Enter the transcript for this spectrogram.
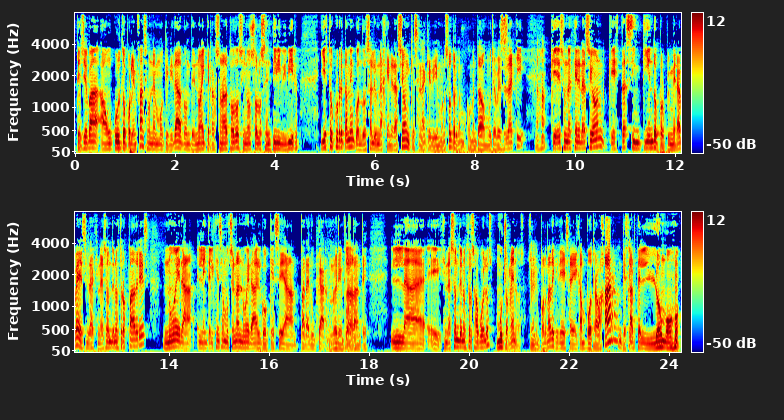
Te lleva a un culto por la infancia, una emotividad donde no hay que razonar todo, sino solo sentir y vivir. Y esto ocurre también cuando sale una generación, que es en la que vivimos nosotros, que hemos comentado muchas veces aquí, que es una generación que está sintiendo por primera vez. La generación de nuestros padres no era, la inteligencia emocional no era algo que sea para educar, no era importante. La eh, generación de nuestros abuelos, mucho menos. O sea, lo importante es que tienes que salir al campo a trabajar, dejarte el lomo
